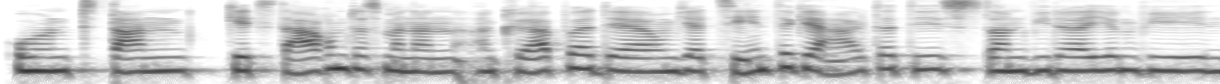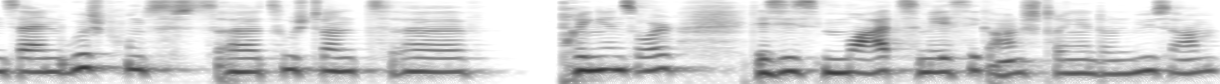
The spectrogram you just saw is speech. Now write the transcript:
Und dann geht es darum, dass man einen, einen, Körper, der um Jahrzehnte gealtert ist, dann wieder irgendwie in seinen Ursprungszustand äh, bringen soll. Das ist mordsmäßig anstrengend und mühsam.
